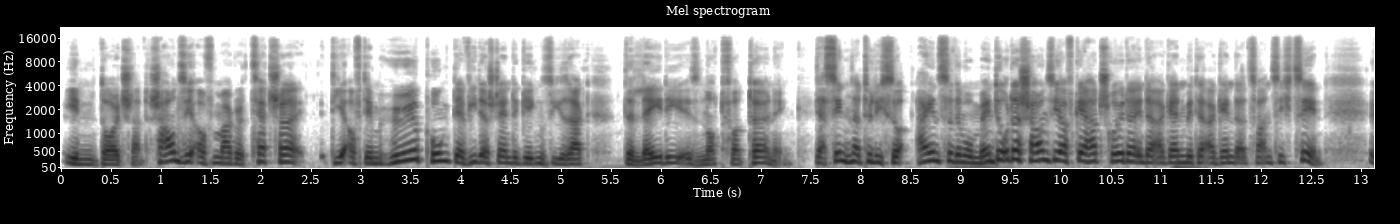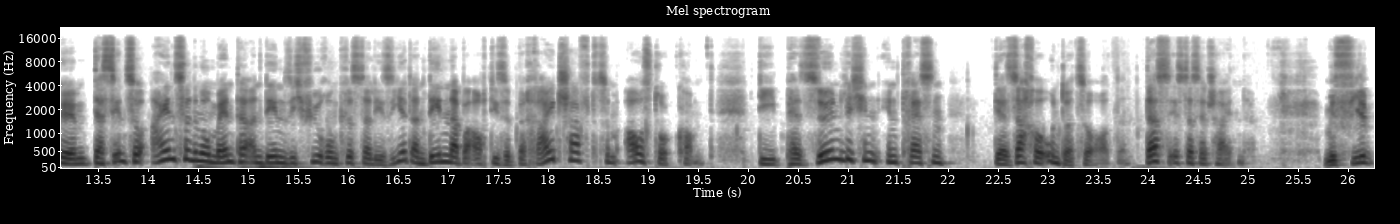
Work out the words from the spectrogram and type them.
in Deutschland. Schauen Sie auf Margaret Thatcher, die auf dem Höhepunkt der Widerstände gegen sie sagt, The lady is not for turning. Das sind natürlich so einzelne Momente. Oder schauen Sie auf Gerhard Schröder in der Agenda mit der Agenda 2010. Ähm, das sind so einzelne Momente, an denen sich Führung kristallisiert, an denen aber auch diese Bereitschaft zum Ausdruck kommt, die persönlichen Interessen der Sache unterzuordnen. Das ist das Entscheidende. Mir fiel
